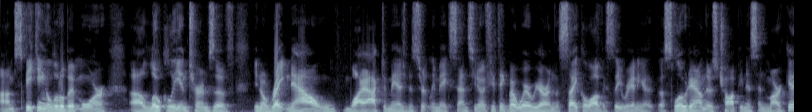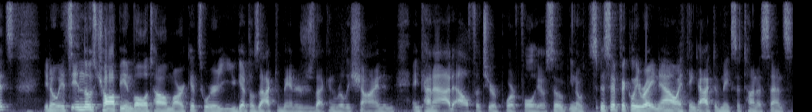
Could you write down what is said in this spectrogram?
Um, speaking a little bit more uh, locally in terms of you know right now why active management certainly makes sense. You know, if you think about where we are in the cycle, obviously we're getting a, a slowdown. There's choppiness in markets. You know, it's in those choppy and volatile markets where you get those those active managers that can really shine and, and kind of add alpha to your portfolio. So, you know, specifically right now, I think active makes a ton of sense,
